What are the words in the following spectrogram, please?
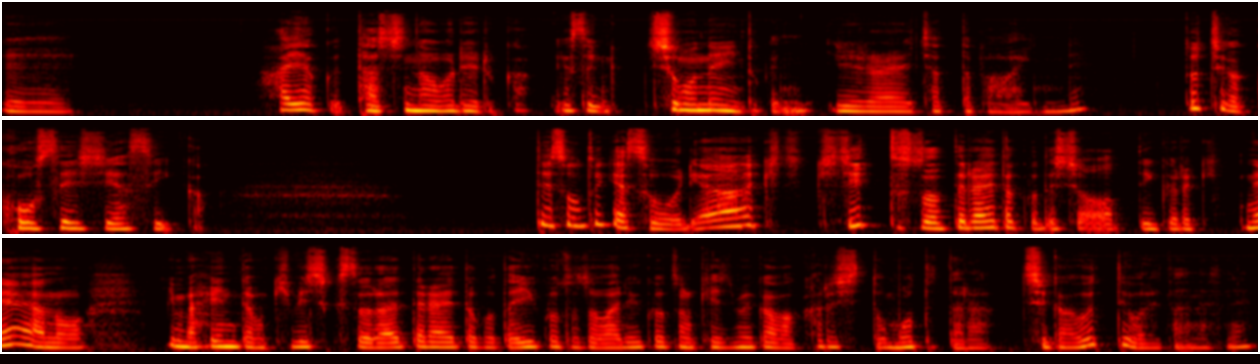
えー早く立ち直れるか。要するに少年院とかに入れられちゃった場合にね。どっちが更生しやすいか。でその時はそりゃあきちっと育てられた子でしょうっていくらねあの今変でも厳しく育てられたことはいいことと悪いことのけじめが分かるしと思ってたら違うって言われたんですね。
